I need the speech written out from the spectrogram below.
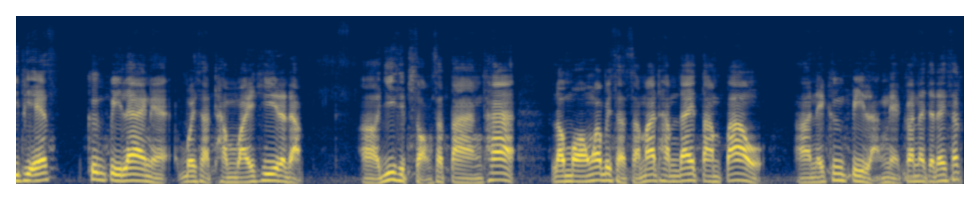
EPS ครึ่งปีแรกเนี่ยบริษัททำไว้ที่ระดับ 22 สตางค์ถ้าเรามองว่าบริษัทสามารถทำได้ตามเป้าในครึ่งปีหลังเนี่ยก็น่าจะได้สัก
